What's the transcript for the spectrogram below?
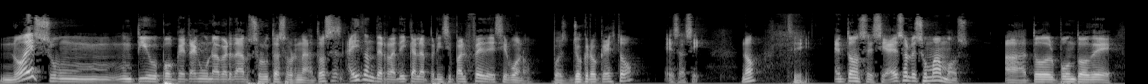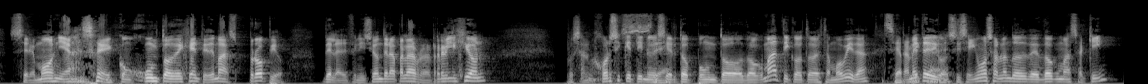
no es un, un tipo que tenga una verdad absoluta sobre nada. Entonces, ahí es donde radica la principal fe de decir, bueno, pues yo creo que esto es así, ¿no? Sí. Entonces, si a eso le sumamos a todo el punto de ceremonias, eh, conjunto de gente y demás propio de la definición de la palabra religión, pues a lo mejor sí que tiene Sí. cierto punto dogmático toda esta movida. Se También te aplica, digo, ¿eh? si seguimos hablando de dogmas aquí,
